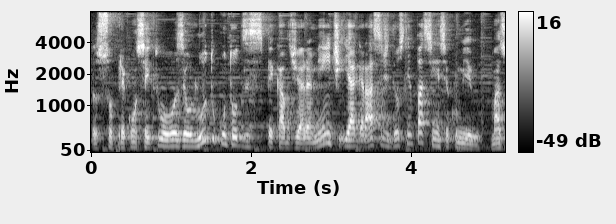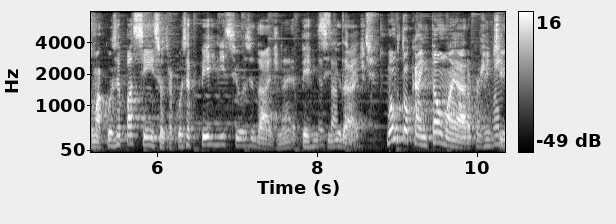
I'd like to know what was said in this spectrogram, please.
eu sou preconceituoso, eu luto com todos esses pecados diariamente e a graça de Deus tem paciência comigo. Mas uma coisa é paciência, outra coisa é perniciosidade, né? É permissividade. Exatamente. Vamos tocar então, Mayara, pra gente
